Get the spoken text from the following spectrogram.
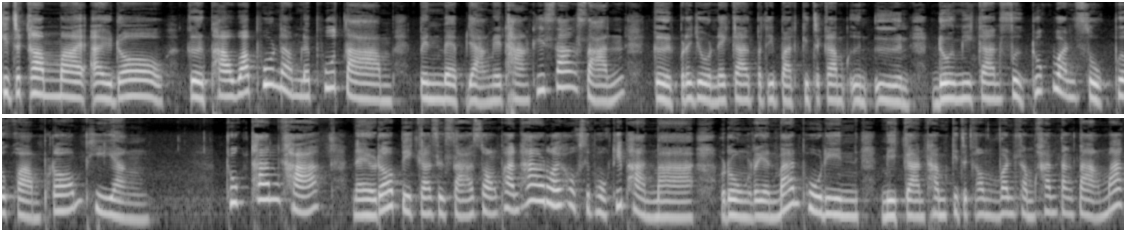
กิจกรรม My Idol เกิดภาวะผู้นำและผู้ตาม เป็นแบบอย่างในทางที่สร้างสรรค์ เกิดประโยชน์ในการปฏิบัติกิจกรรมอื่น ๆ โดยมีการฝึกทุกวันศุกร์เพื่อความพร้อมเพียง ทุกท่านคะ ในรอบปีการศึกษา 2566 ที่ผ่านมา โรงเรียนบ้านภูดิน มีการทำกิจกรรมวันสำคัญต่างๆ มาก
